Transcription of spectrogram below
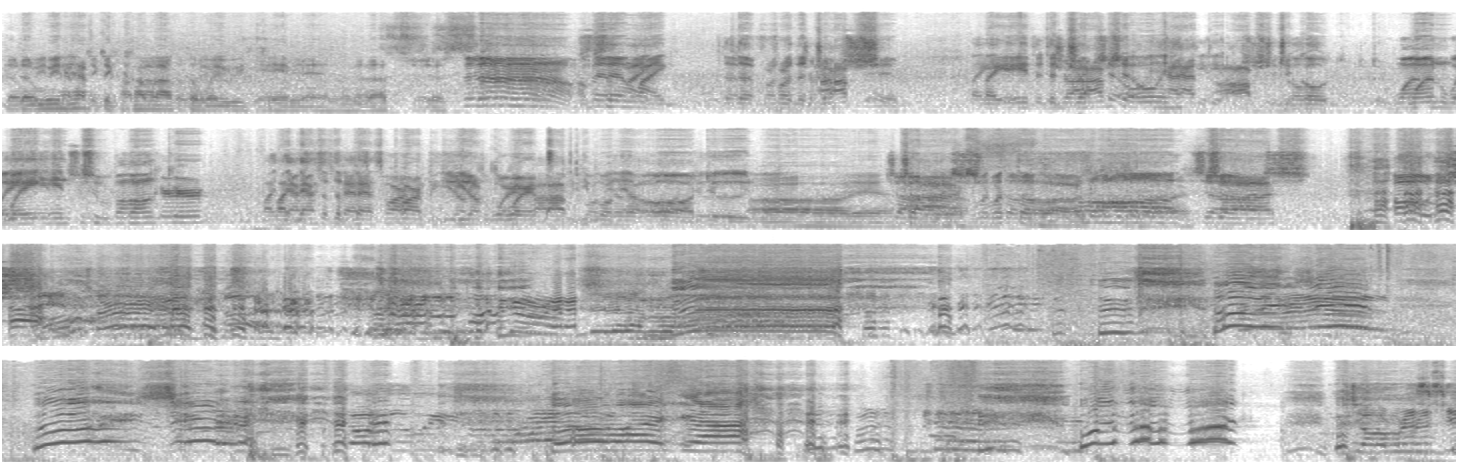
then we'd have to come out the way we came in, and that's just. No, no, no, no. I'm saying like the, for the drop ship. Like if the drop ship only had the option to go one way into bunker, like that's the best part because you don't have to worry about people. Oh, dude. Oh yeah. Josh, what the Oh, fuck, Josh? Oh shit! Turn! Turn the fuck around! Holy shit! Holy shit! oh my god! what the fuck? Joe Risky?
